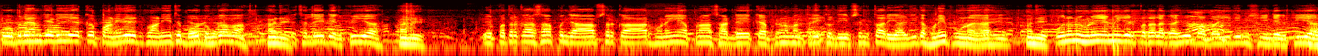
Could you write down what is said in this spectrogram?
ਪੂਪਲੈਨ ਜਿਹੜੀ ਹੈ ਇੱਕ ਪਾਣੀ ਦੇ ਵਿੱਚ ਪਾਣੀ ਇੱਥੇ ਬਹੁਤ ਡੂੰਘਾ ਵਾ ਹਾਂਜੀ। ਤੇ ਥੱਲੇ ਡਿੱਗ ਪਈ ਆ। ਹਾਂਜੀ। ਤੇ ਪੱਤਰਕਾਰ ਸਾਹਿਬ ਪੰਜਾਬ ਸਰਕਾਰ ਹੁਣੇ ਹੀ ਆਪਣਾ ਸਾਡੇ ਕੈਪਟਨ ਮੰਤਰੀ ਕੁਲਦੀਪ ਸਿੰਘ ਧਾਰੀਵਾਲ ਜੀ ਦਾ ਹੁਣੇ ਫੋਨ ਆਇਆ ਸੀ। ਹਾਂਜੀ। ਉਹਨਾਂ ਨੂੰ ਹੁਣੇ ਐਵੇਂ ਜਦ ਪਤਾ ਲੱਗਾ ਸੀ ਵੀ ਬਾਬਾ ਜੀ ਦੀ ਮਸ਼ੀਨ ਡਿੱਗ ਪਈ ਆ।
